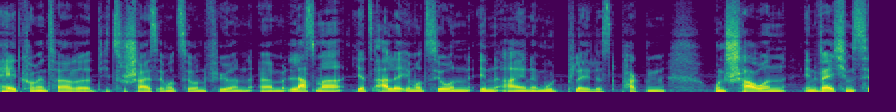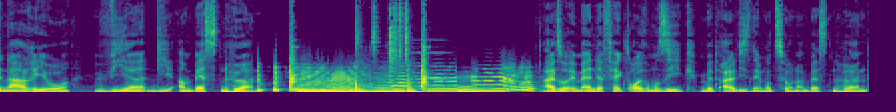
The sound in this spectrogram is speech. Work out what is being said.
Hate-Kommentare, die zu scheiß Emotionen führen. Ähm, lass mal jetzt alle Emotionen in eine Mood-Playlist packen und schauen, in welchem Szenario wir die am besten hören. Also im Endeffekt eure Musik mit all diesen Emotionen am besten hören.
